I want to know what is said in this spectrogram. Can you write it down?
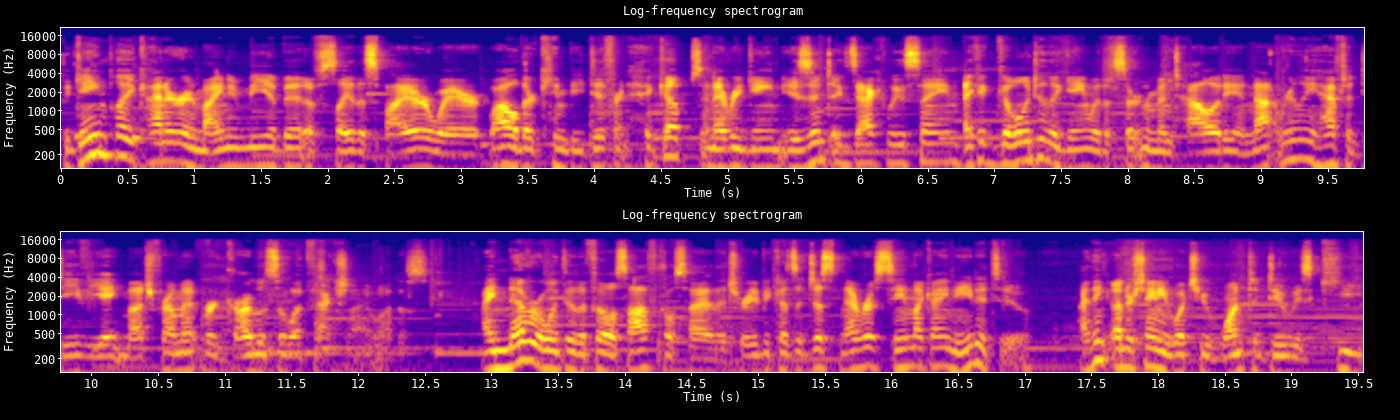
The gameplay kind of reminded me a bit of Slay the Spire, where while there can be different hiccups and every game isn't exactly the same, I could go into the game with a certain mentality and not really have to deviate much from it regardless of what faction I was. I never went through the philosophical side of the tree because it just never seemed like I needed to. I think understanding what you want to do is key,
